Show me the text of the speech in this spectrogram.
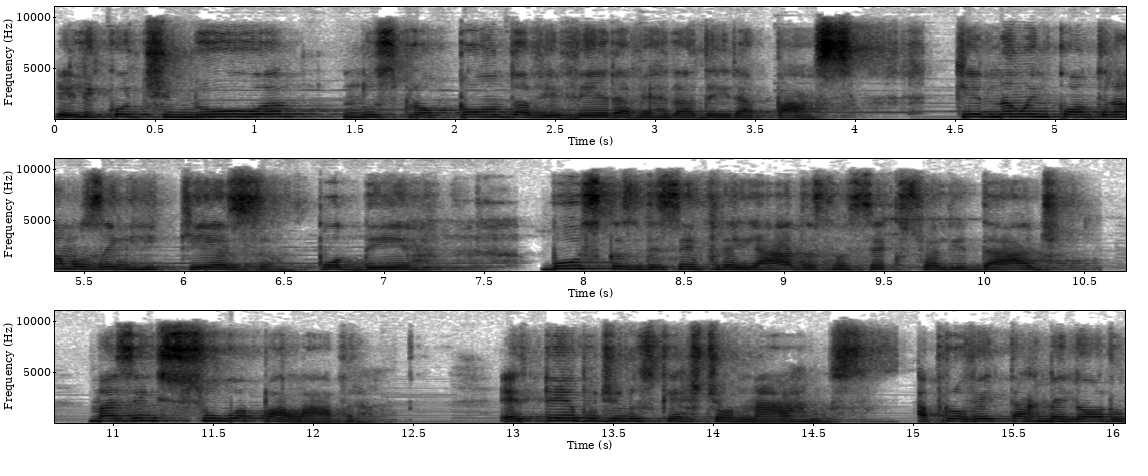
Ele continua nos propondo a viver a verdadeira paz, que não encontramos em riqueza, poder, buscas desenfreadas na sexualidade, mas em Sua palavra. É tempo de nos questionarmos, aproveitar melhor o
